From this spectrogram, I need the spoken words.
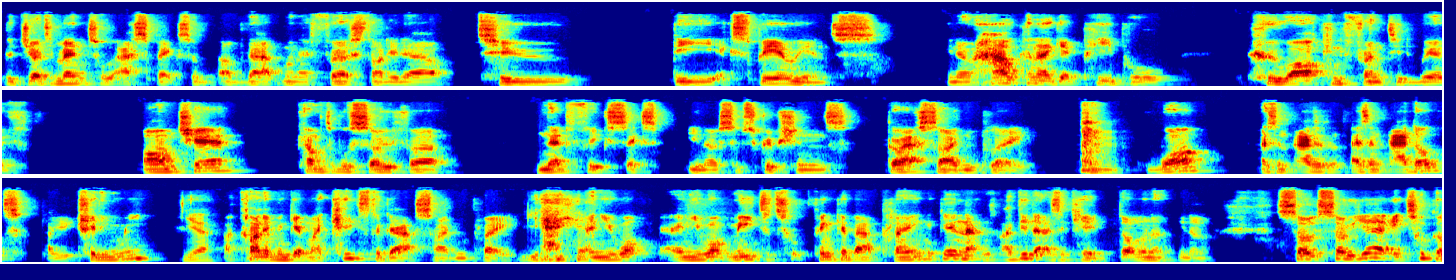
the judgmental aspects of, of that when I first started out to the experience. You know, how can I get people who are confronted with armchair, comfortable sofa, Netflix, you know, subscriptions, go outside and play. Mm. What? As an adult, as an adult, are you kidding me? Yeah. I can't even get my kids to go outside and play. Yeah. Yeah. And you want and you want me to t- think about playing again? That was, I did that as a kid. Don't want to, you know. So so yeah, it took a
